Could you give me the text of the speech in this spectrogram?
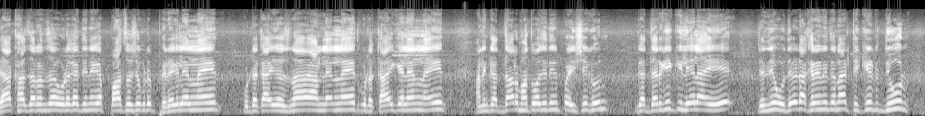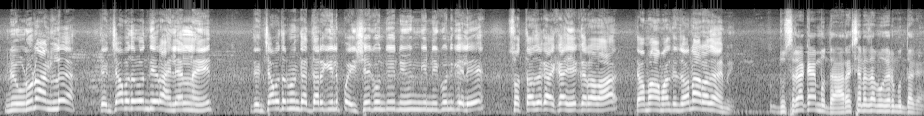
या खासदारांचं एवढं काय तिने काय पाच वर्ष कुठे फिरे गेलेले नाहीत कुठं काय योजना आणलेल्या नाहीत कुठं काय केलेल्या नाहीत. आणि गद्दार महत्त्वाचे त्यांनी पैसे घेऊन गद्दारकी केलेलं आहे. ज्यांचे उदय ठाकरेंनी त्यांना तिकीट देऊन निवडून आणलं त्यांच्याबद्दल पण ते राहिलेले नाहीत. त्यांच्याबद्दल पण गद्दार गेले पैसे घेऊन ते निघून निघून गेले. स्वतःचं काय काय हे करायला त्यामुळे आम्हाला त्यांच्यावर नाराज आहे आम्ही. दुसरा काय मुद्दा? आरक्षणाचा वगैरे मुद्दा काय?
